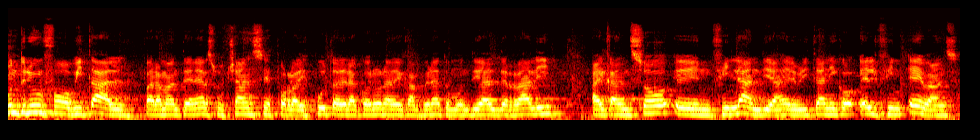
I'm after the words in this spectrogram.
Un triunfo vital para mantener sus chances por la disputa de la corona del Campeonato Mundial de Rally alcanzó en Finlandia el británico Elfin Evans,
